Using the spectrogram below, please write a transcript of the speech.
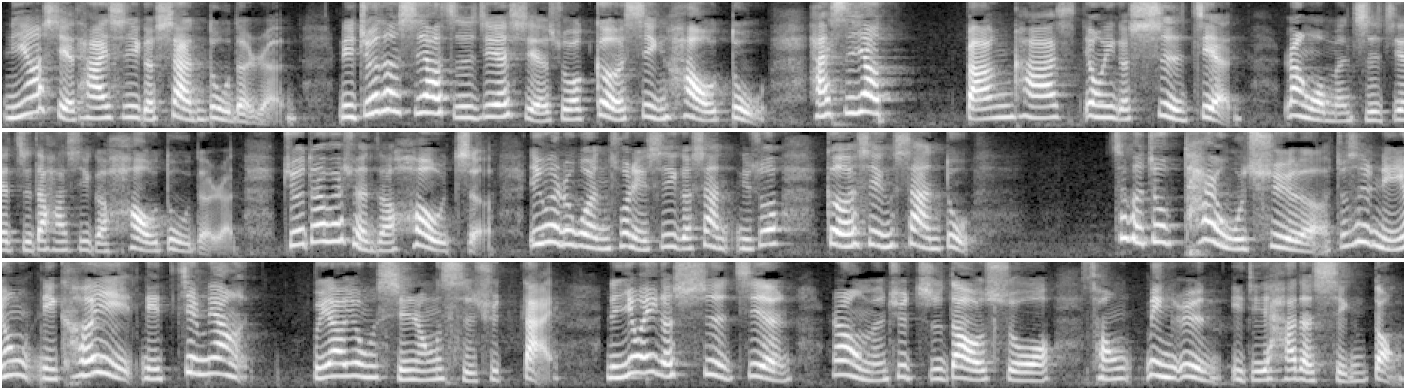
你要写他是一个善妒的人。你觉得是要直接写说个性好妒，还是要帮他用一个事件，让我们直接知道他是一个好度的人？绝对会选择后者，因为如果你说你是一个善，你说个性善妒，这个就太无趣了。就是你用，你可以，你尽量不要用形容词去带，你用一个事件，让我们去知道说，从命运以及他的行动，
